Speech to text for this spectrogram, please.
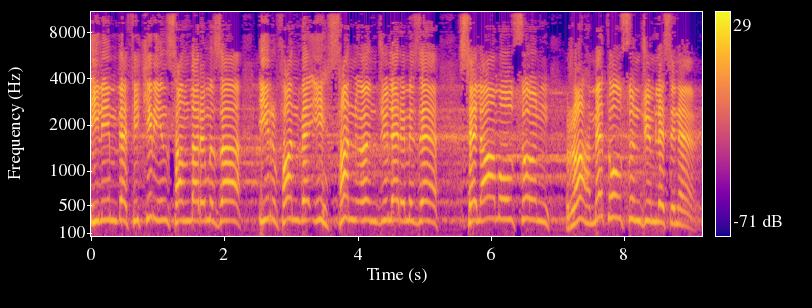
ilim ve fikir insanlarımıza, irfan ve ihsan öncülerimize selam olsun, rahmet olsun cümlesine.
